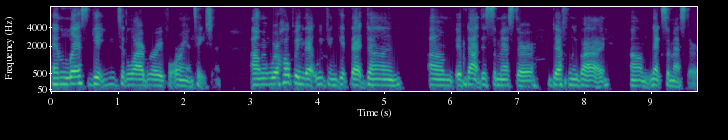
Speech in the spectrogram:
and let's get you to the library for orientation. Um, and we're hoping that we can get that done, um, if not this semester, definitely by um, next semester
